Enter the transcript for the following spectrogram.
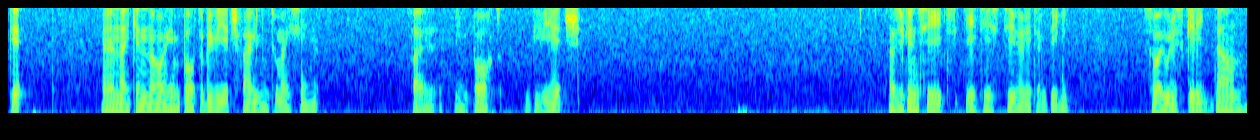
Okay and I can now import the BVH file into my scene. File, import, BVH. As you can see it's, it is still a little big, so I will scale it down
